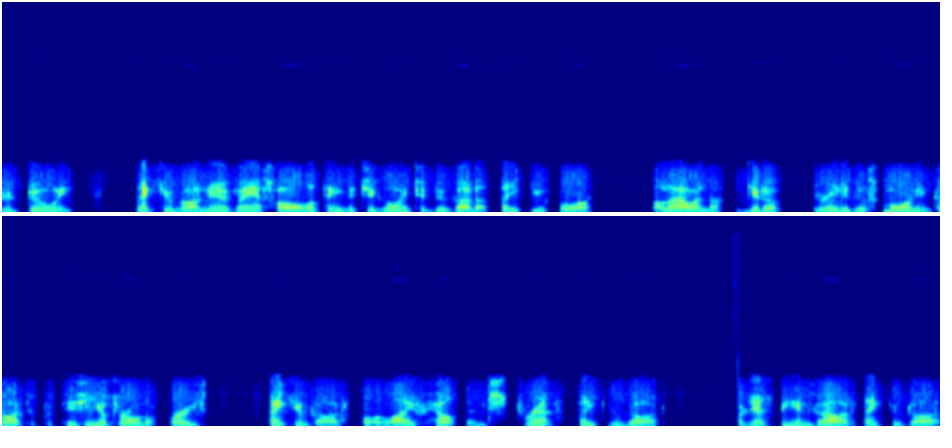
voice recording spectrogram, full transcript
you're doing. Thank you, God, in advance for all the things that you're going to do. God, I thank you for allowing us to get up early this morning, God, to petition your throne of grace. Thank you, God, for life, health, and strength. Thank you, God, for just being God. Thank you, God,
